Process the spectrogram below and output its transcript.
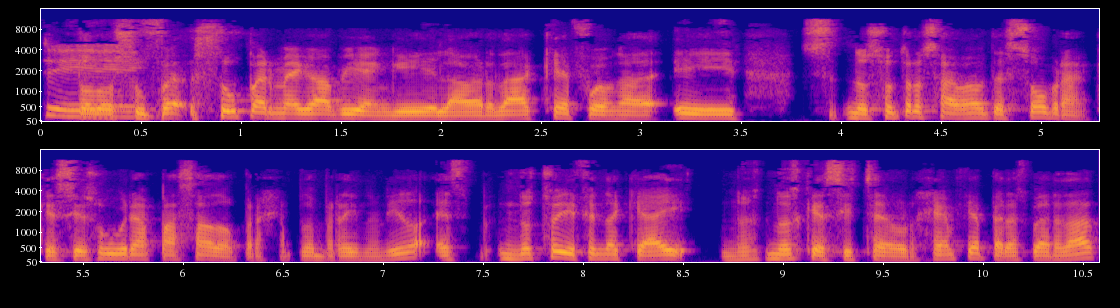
Sí. todo súper, súper mega bien. Y la verdad que fue una. Y nosotros sabemos de sobra que si eso hubiera pasado, por ejemplo, en Reino Unido, es, no estoy diciendo que hay, no, no es que existe urgencia, pero es verdad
